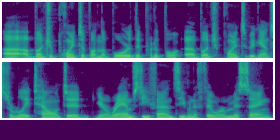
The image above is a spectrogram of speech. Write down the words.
uh, a bunch of points up on the board. They put a, a, bunch of points up against a really talented, you know, Rams defense. Even if they were missing,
